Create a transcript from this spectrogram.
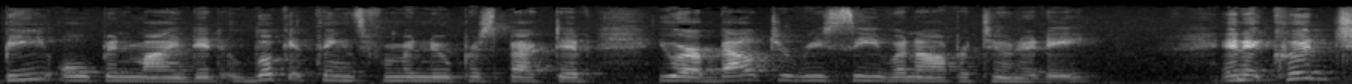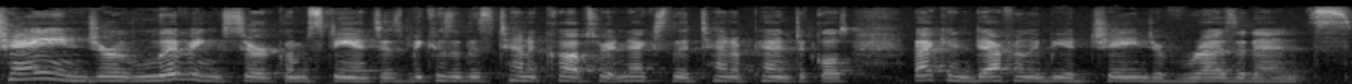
Be open minded. Look at things from a new perspective. You are about to receive an opportunity. And it could change your living circumstances because of this Ten of Cups right next to the Ten of Pentacles. That can definitely be a change of residence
